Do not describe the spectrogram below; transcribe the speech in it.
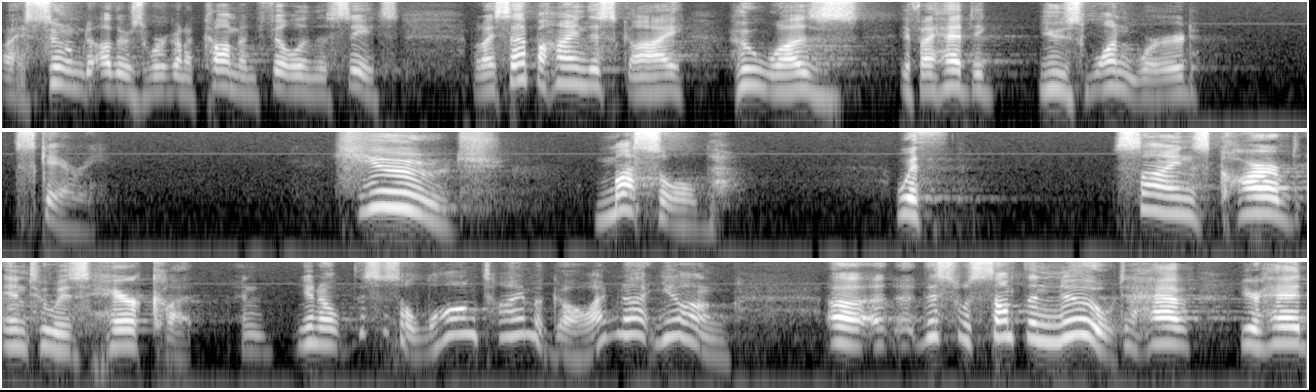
I assumed others were going to come and fill in the seats. But I sat behind this guy who was, if I had to use one word, scary. Huge, muscled, with signs carved into his haircut. And, you know, this is a long time ago. I'm not young. Uh, this was something new to have your head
